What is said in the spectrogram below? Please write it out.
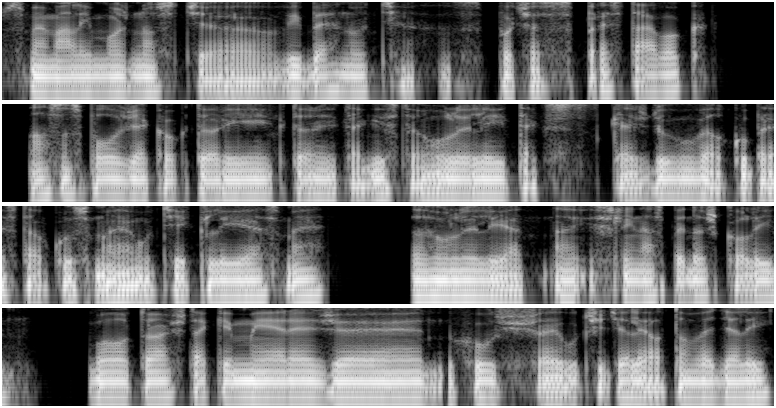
sme mali možnosť eh, vybehnúť počas prestávok Mal som spolužiakov, ktorí, ktorí takisto hulili, tak každú veľkú prestávku sme utekli a sme zahulili a išli naspäť do školy. Bolo to až v takej miere, že už aj učiteľi o tom vedeli.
